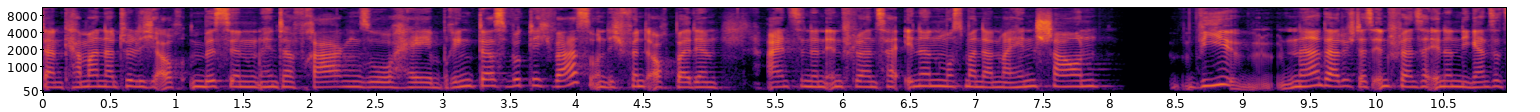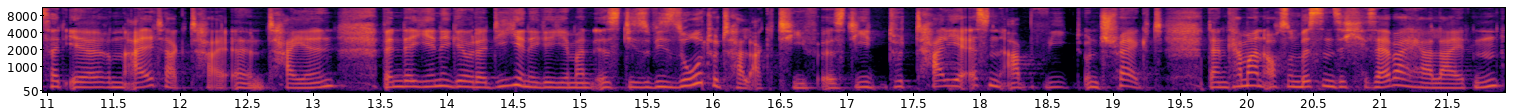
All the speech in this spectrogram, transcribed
dann kann man natürlich auch ein bisschen hinterfragen, so, hey, bringt das wirklich was? Und ich finde auch bei den einzelnen InfluencerInnen muss man dann mal hinschauen, wie, ne, dadurch, dass InfluencerInnen die ganze Zeit ihren Alltag äh, teilen, wenn derjenige oder diejenige jemand ist, die sowieso total aktiv ist, die total ihr Essen abwiegt und trackt, dann kann man auch so ein bisschen sich selber herleiten,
